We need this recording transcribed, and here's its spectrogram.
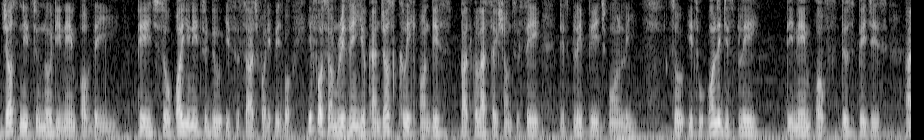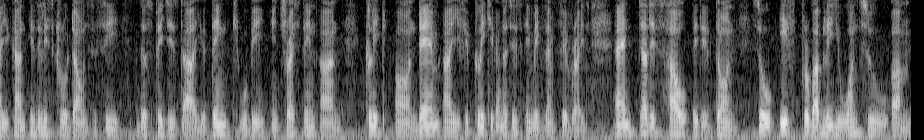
just need to know the name of the page. So all you need to do is to search for the page. But if for some reason you can just click on this particular section to say display page only. So it will only display the name of those pages and you can easily scroll down to see those pages that you think will be interesting and click on them and if you click you can notice it makes them favorite. And that is how it is done. So if probably you want to um,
